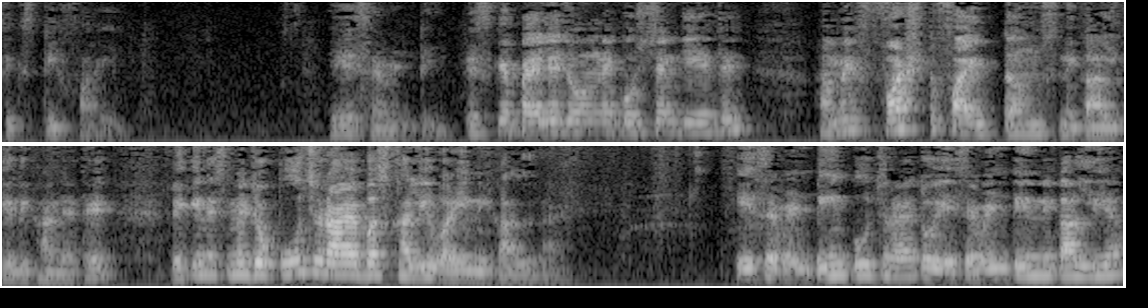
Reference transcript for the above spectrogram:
सिक्सटी फाइव ए सेवनटीन इसके पहले जो हमने क्वेश्चन किए थे हमें फ़र्स्ट फाइव टर्म्स निकाल के दिखाने थे, लेकिन इसमें जो पूछ रहा है, बस खाली वही निकालना है। ए सेवनटीन पूछ रहा है तो ए सेवनटीन निकाल लिया।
